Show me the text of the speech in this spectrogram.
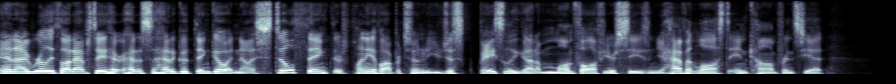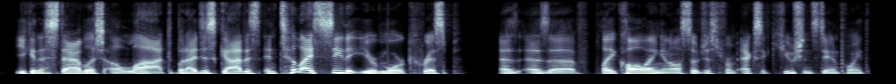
And I really thought App State had, had a, had a good thing going. Now I still think there's plenty of opportunity. You just basically got a month off your season. You haven't lost in conference yet. You can establish a lot, but I just got to until I see that you're more crisp as as a play calling and also just from execution standpoint.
